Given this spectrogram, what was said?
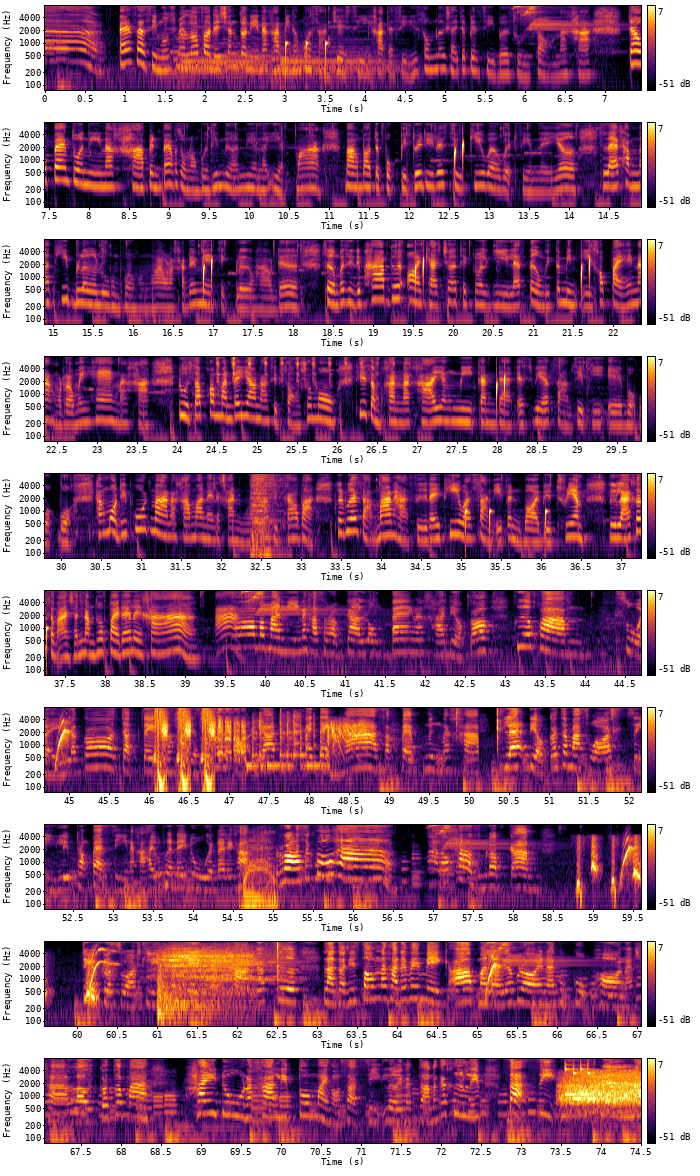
สัสีมูสเมลโล่ฟาวเดชั่นตัวนี้นะคะ มีทั้งหมด3เฉดสีค่ะ แต่สีที่ส้มเลือกใช้จะเป็นสีเบอร์ 02 นะคะ เจ้าแป้งตัวนี้นะคะ เป็นแป้งผสมรองพื้นที่เนื้อเนียนละเอียดมาก บางเบาแต่ปกปิดด้วยดีด้วย Silky Velvet Film Layer และทำหน้าที่เบลอรูขุมขนของเรานะคะ ด้วย Magic Blur Powder เสริมประสิทธิภาพด้วย Oil Catcher เทคโนโลยีและเติมวิตามินอ e ีเข้าไปให้หน้าของเราไม่แห้งนะคะ ดูดซับความมันได้ยาวนาน 12 ชั่วโมง ที่สำคัญนะคะยังมีกันแดด SPF 30 PA บวกบวกบวกทั้งหมดที่พูดมานะคะมาในราคา 159 บาท เพื่อนๆสามารถหาซื้อได้ที่วัดสัน If and Boy Beauty หรือร้านเครื่องสำอางชั้นนำทั่วไปได้เลยค่ะก็ประมาณนี้นะคะสำหรับการลงแป้งนะคะ เดี๋ยวก็เพื่อความสวยแล้วก็จัดเต็มนะคะ เดี๋ยวส้มก็จะขออนุญาตไปแต่งหน้าสักแป๊บหนึ่งนะคะ และเดี๋ยวก็จะมาสวอชสีลิปทั้ง 8 สีนะคะ ให้เพื่อนๆได้ดูกันได้เลยค่ะ รอสักครู่ค่ะ มาแล้วค่ะสำหรับการเตรียมตัวสวอชลิปนั่นเองนะคะ ก็คือหลังจากที่ส้มนะคะได้ไปเมคอัพมาแล้วเรียบร้อยนะกรุบๆพอนะคะ เราก็จะมาให้ดูนะคะลิปตัวใหม่ของสัตสิเลยนะจ๊ะ นั่นก็คือลิปสัตสิเมลโล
